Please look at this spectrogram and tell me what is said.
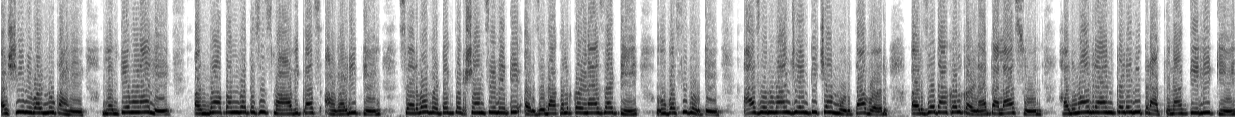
अशी निवडणूक आहे. लंके म्हणाले अंध अपंग तसेच महाविकास आघाडीतील सर्व घटक पक्षांचे नेते अर्ज दाखल करण्यासाठी उपस्थित होते. आज हनुमान जयंतीच्या मुहूर्तावर अर्ज दाखल करण्यात आला असून हनुमान रायांकडे मी प्रार्थना केली की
